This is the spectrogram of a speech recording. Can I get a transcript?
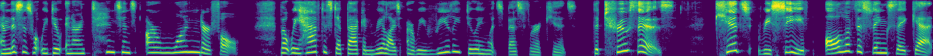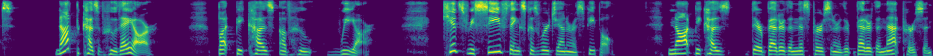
And this is what we do and our intentions are wonderful. But we have to step back and realize are we really doing what's best for our kids? The truth is, kids receive all of the things they get, not because of who they are, but because of who we are. Kids receive things because we're generous people, not because they're better than this person or they're better than that person.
